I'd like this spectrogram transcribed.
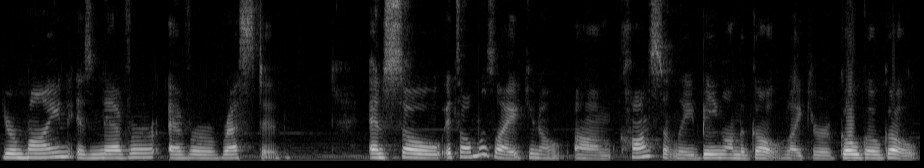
Your mind is never, ever rested. And so it's almost like, you know, um, constantly being on the go, like you're go, go, go.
